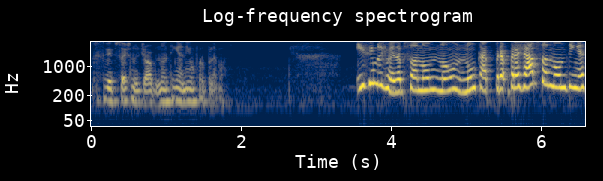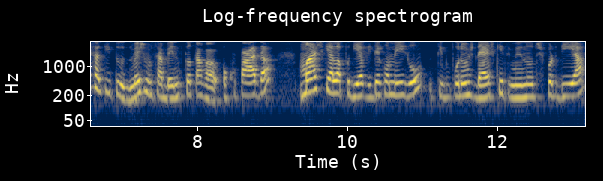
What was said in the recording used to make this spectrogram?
receber pessoas no job, não tinha nenhum problema. E simplesmente a pessoa não, não nunca. Para já a pessoa não tinha essa atitude, mesmo sabendo que eu estava ocupada, mas que ela podia vir ter comigo, tipo, por uns 10, 15 minutos por dia.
